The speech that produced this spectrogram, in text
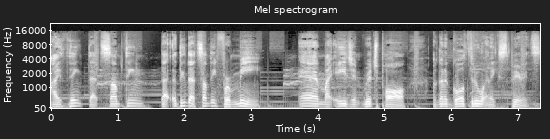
I think that something that I think that's something for me and my agent Rich Paul are going to go through an experience."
